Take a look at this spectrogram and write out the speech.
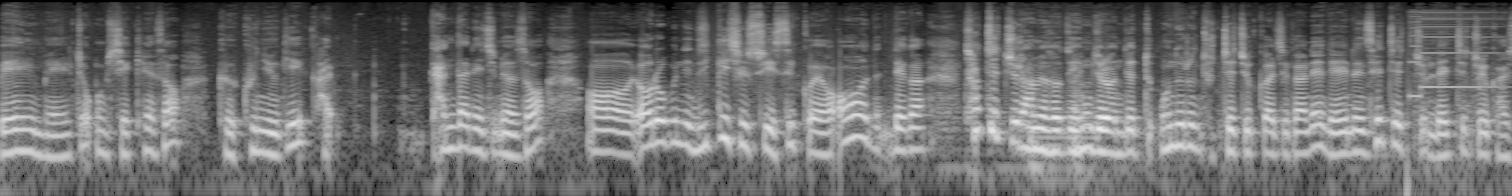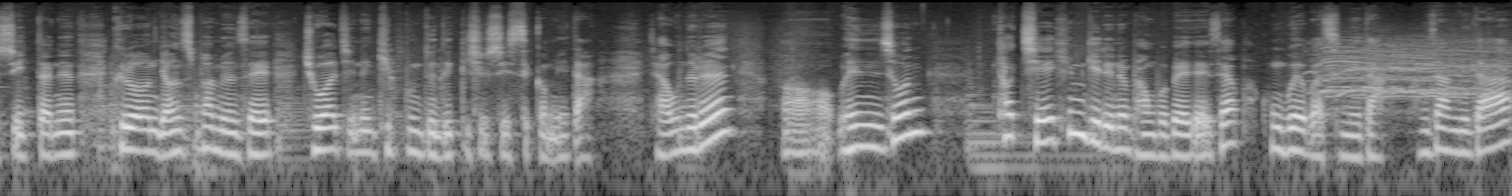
매일매일 조금씩 해서 그 근육이 가, 단단해지면서 어, 여러분이 느끼실 수 있을 거예요. 어, 내가 첫째 줄 하면서도 힘들었는데 두- 오늘은 둘째 줄까지 가네. 내일은 셋째 줄, 넷째 줄 갈 수 있다는 그런 연습하면서의 좋아지는 기쁨도 느끼실 수 있을 겁니다. 자, 오늘은 어, 왼손 터치의 힘 기르는 방법에 대해서 공부해 봤습니다. 감사합니다.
